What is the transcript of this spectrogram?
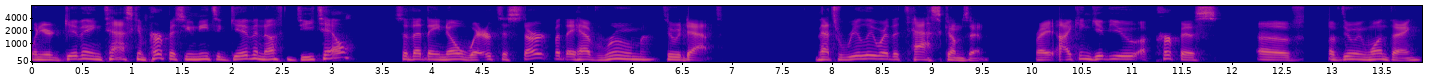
when you're giving task and purpose, you need to give enough detail so that they know where to start, but they have room to adapt. That's really where the task comes in, right? I can give you a purpose of of doing one thing,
